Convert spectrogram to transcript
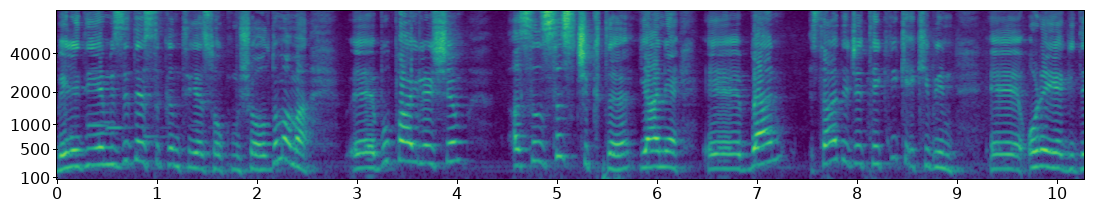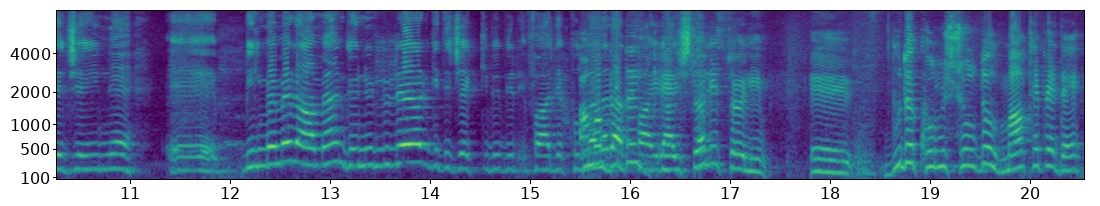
belediyemizi de sıkıntıya sokmuş oldum ama e, bu paylaşım asılsız çıktı. Yani e, ben sadece teknik ekibin e, oraya gideceğini e, bilmeme rağmen gönüllüler gidecek gibi bir ifade Ama kullanarak da e, paylaştım. şöyle söyleyeyim. e, bu da konuşuldu. Maltepe'de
